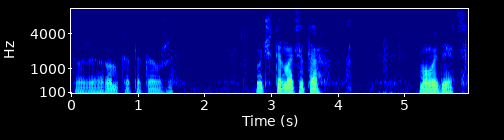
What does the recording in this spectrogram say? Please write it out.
Теж гронка така вже. Ну, 14 молодець.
